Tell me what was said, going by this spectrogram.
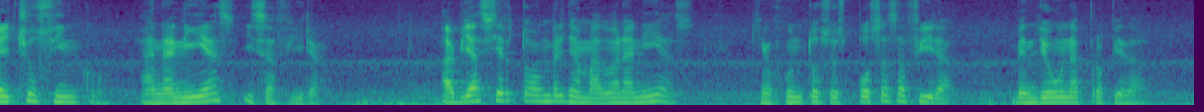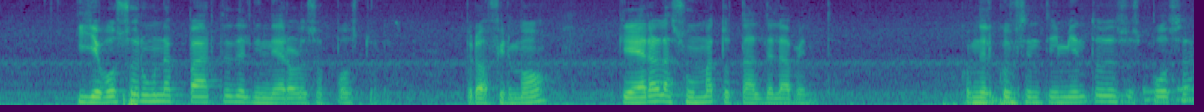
Hechos 5. Ananías y Zafira. Había cierto hombre llamado Ananías, quien junto a su esposa Zafira vendió una propiedad, y llevó solo una parte del dinero a los apóstoles, pero afirmó que era la suma total de la venta. Con el consentimiento de su esposa,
